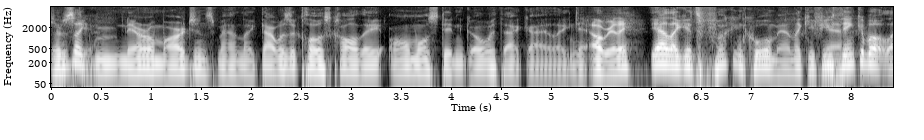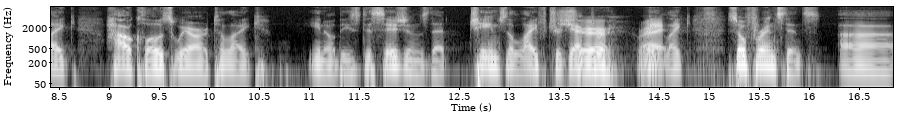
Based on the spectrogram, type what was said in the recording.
There was like narrow margins, man. Like that was a close call. They almost didn't go with that guy. Like yeah. Oh really? Yeah, like it's fucking cool, man. Like if you Yeah. think about like how close we are to like, you know, these decisions that change the life trajectory, Sure, right? right. Like so for instance, uh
